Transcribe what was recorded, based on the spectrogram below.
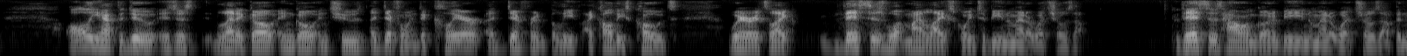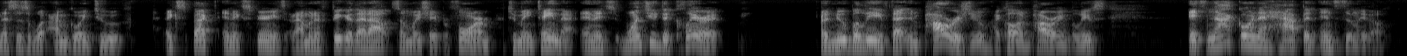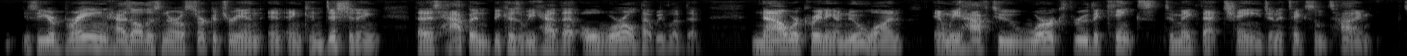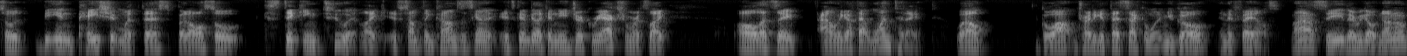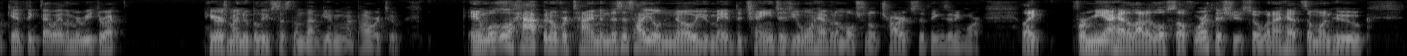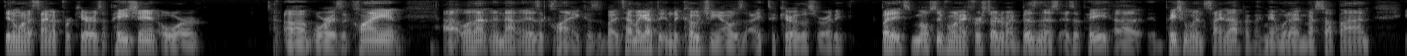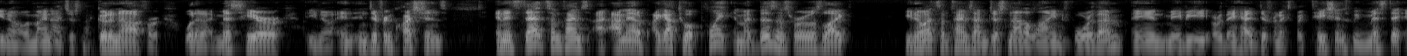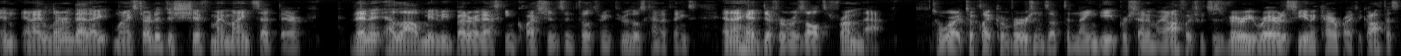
All you have to do is just let it go and go and choose a different one. Declare a different belief. I call these codes where it's like, this is what my life's going to be no matter what shows up. This is how I'm going to be no matter what shows up. And this is what I'm going to expect and experience. And I'm going to figure that out some way, shape, or form to maintain that. And it's once you declare it, a new belief that empowers you, I call it empowering beliefs, it's not going to happen instantly though. You see, your brain has all this neural circuitry and, and, and conditioning that has happened because we had that old world that we lived in. Now we're creating a new one and we have to work through the kinks to make that change and it takes some time. So being patient with this, but also sticking to it. Like if something comes, it's gonna it's gonna be like a knee jerk reaction where it's like, oh, let's say I only got that one today. Well, go out and try to get that second one. And you go and it fails. Ah, see, there we go. No, no, can't think that way. Let me redirect. Here's my new belief system that I'm giving my power to. And what will happen over time, and this is how you'll know you made the change, is you won't have an emotional charge to things anymore. Like for me, I had a lot of low self worth issues. So when I had someone who didn't want to sign up for care as a patient or um, or as a client, uh, well, not not as a client because by the time I got to, into coaching, I was I took care of this already. But it's mostly from when I first started my business as a uh, patient wouldn't sign up. I'm like, man, what did I mess up on? You know, am I not just not good enough, or what did I miss here? You know, and, and different questions. And instead, sometimes I, I'm at a, I got to a point in my business where it was like, you know what? Sometimes I'm just not aligned for them, and maybe or they had different expectations. We missed it, and and I learned that I when I started to shift my mindset there, then it allowed me to be better at asking questions and filtering through those kind of things, and I had different results from that to where I took like conversions up to 98% in my office, which is very rare to see in a chiropractic office.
